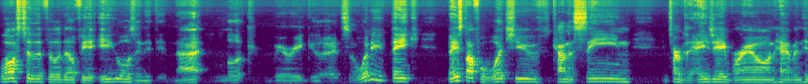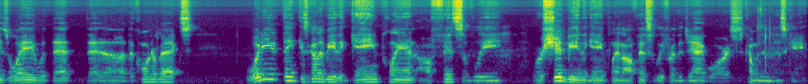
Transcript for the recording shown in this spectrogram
lost to the Philadelphia Eagles, and it did not look very good. So, what do you think, based off of what you've kind of seen in terms of AJ Brown having his way with that that uh, the cornerbacks? What do you think is going to be the game plan offensively or should be in the game plan offensively for the Jaguars coming into this game.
